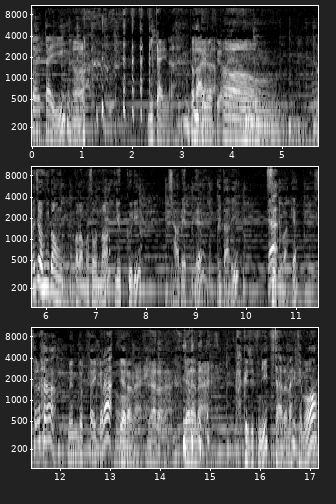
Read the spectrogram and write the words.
伝えたいうん みたいな、とかありますよね。うんじゃあ普段からもそんなゆっくり？喋っていたり？するわけ？うんそれは、めんどくさいから、やらない。やらない。やらない。確実に伝わらなくても、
